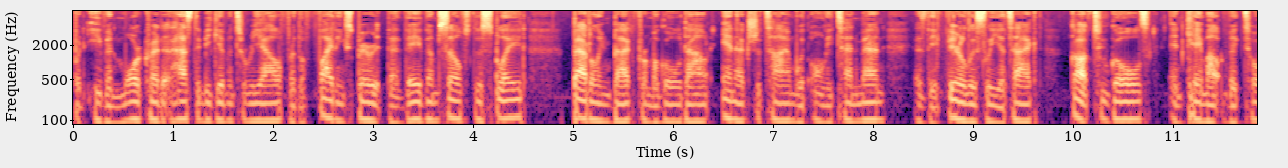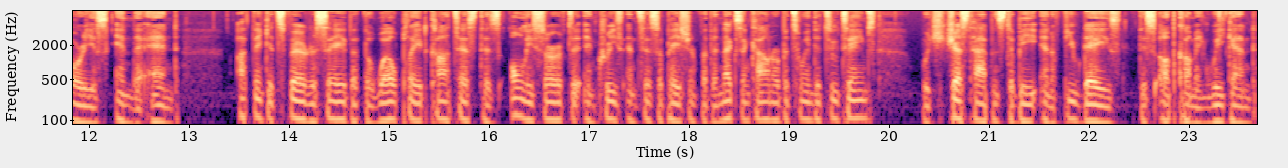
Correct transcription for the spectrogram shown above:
But even more credit has to be given to Real for the fighting spirit that they themselves displayed, battling back from a goal down in extra time with only 10 men as they fearlessly attacked, got two goals, and came out victorious in the end. I think it's fair to say that the well played contest has only served to increase anticipation for the next encounter between the two teams, which just happens to be in a few days this upcoming weekend.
